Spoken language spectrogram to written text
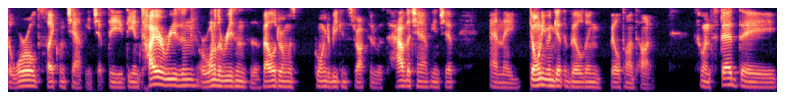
the World Cycling Championship. The the entire reason, or one of the reasons the velodrome was going to be constructed was to have the championship, and they don't even get the building built on time. So instead, they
